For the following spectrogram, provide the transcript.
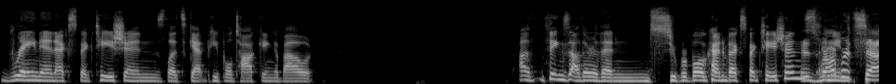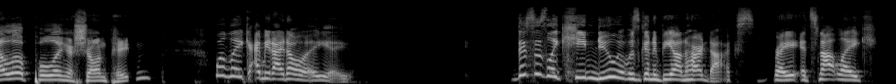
rein in expectations let's get people talking about uh, things other than super bowl kind of expectations. Is robert I mean, saleh pulling a sean payton? Well like i mean i don't uh, this is like he knew it was going to be on hard knocks right? It's not like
